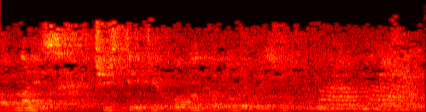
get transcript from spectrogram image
одна из частей тех комнат, которые присутствуют на этом этаже.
